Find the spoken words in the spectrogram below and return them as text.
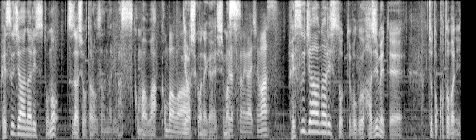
フェスジャーナリストの津田翔太郎さんになります。こんばんは。こんばんは。よろしくお願いしよろしますくお願いします。フェスジャーナリストって僕初めてちょっと言葉に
